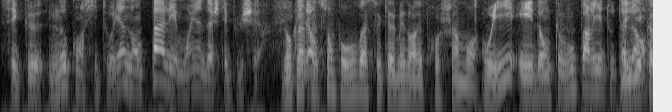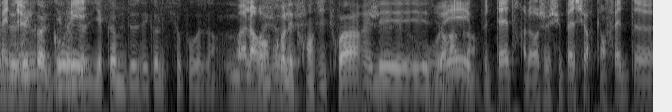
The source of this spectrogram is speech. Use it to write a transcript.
c'est que nos concitoyens n'ont pas les moyens d'acheter plus cher. Donc l'inflation pour vous va se calmer dans les prochains mois. Oui, et donc vous parliez tout à l'heure. Il y a comme deux écoles. Il y a comme deux écoles qui s'opposent. Hein. entre, les transitoires et, les, durables. Oui, peut-être. Alors je suis pas sûr qu'en fait, euh,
